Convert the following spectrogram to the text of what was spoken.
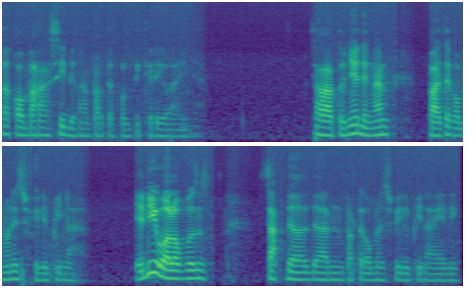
uh, komparasi dengan partai politik kiri lainnya. Salah satunya dengan Partai Komunis Filipina. Jadi walaupun Sakdal dan Partai Komunis Filipina ini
